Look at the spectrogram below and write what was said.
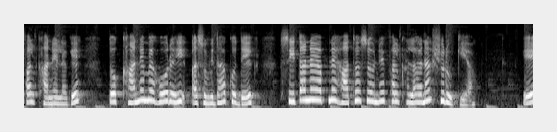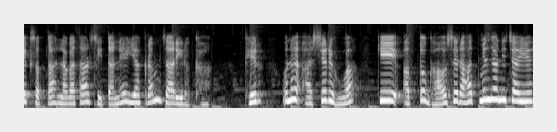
फल खाने लगे तो खाने में हो रही असुविधा को देख सीता ने अपने हाथों से उन्हें फल खिलाना शुरू किया। एक सप्ताह लगातार सीता ने यह क्रम जारी रखा। फिर उन्हें आश्चर्य हुआ कि अब तो घाव से राहत मिल जानी चाहिए।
